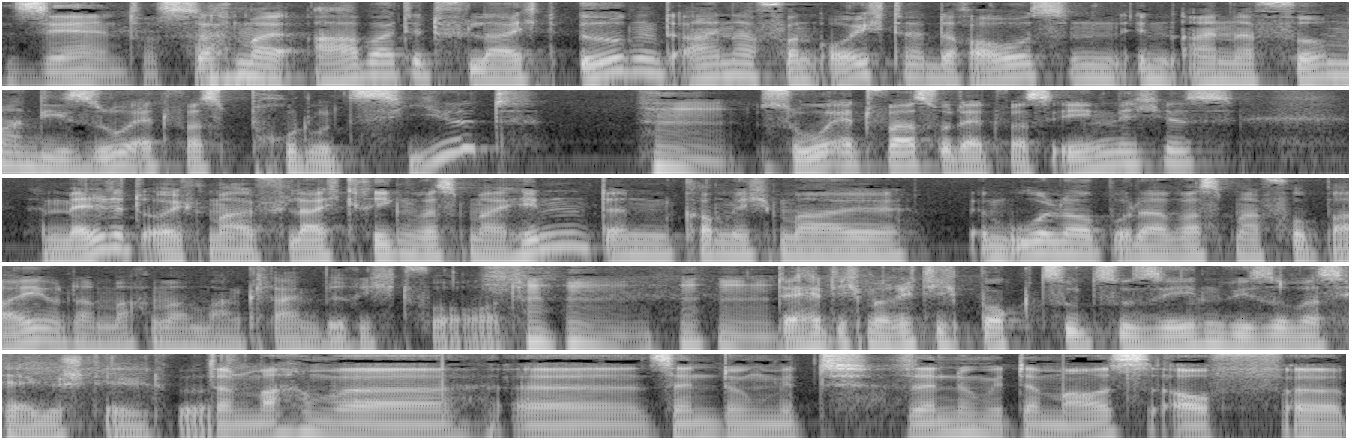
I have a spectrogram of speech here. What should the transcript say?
sehr interessant. Sag mal, arbeitet vielleicht irgendeiner von euch da draußen in einer Firma, die so etwas produziert? Hm. So etwas oder etwas ähnliches? meldet euch mal. Vielleicht kriegen wir es mal hin, dann komme ich mal im Urlaub oder was mal vorbei und dann machen wir mal einen kleinen Bericht vor Ort. da hätte ich mal richtig Bock zuzusehen, wie sowas hergestellt wird. Dann machen wir äh, Sendung mit Sendung mit der Maus auf äh,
